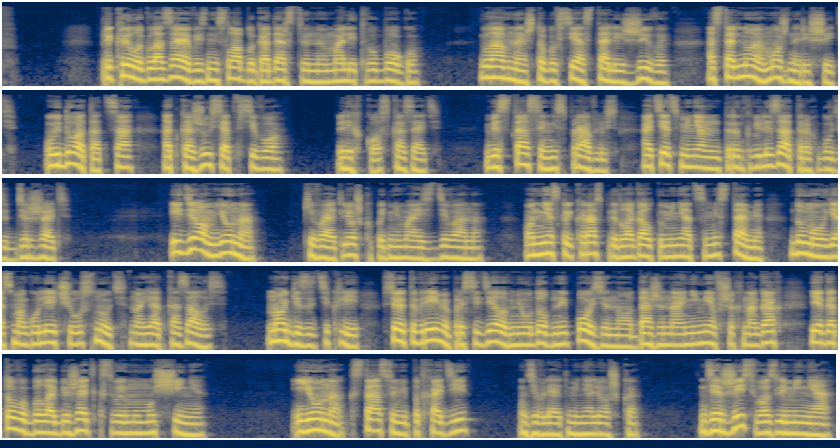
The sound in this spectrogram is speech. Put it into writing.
Прикрыла глаза и вознесла благодарственную молитву Богу. Главное, чтобы все остались живы. Остальное можно решить. Уйду от отца, Откажусь от всего. Легко сказать. Без Стаса не справлюсь. Отец меня на транквилизаторах будет держать. «Идем, Юна!» — кивает Лёшка, поднимаясь с дивана. Он несколько раз предлагал поменяться местами. Думал, я смогу лечь и уснуть, но я отказалась. Ноги затекли. Все это время просидела в неудобной позе, но даже на онемевших ногах я готова была бежать к своему мужчине. «Юна, к Стасу не подходи», удивляет меня Лёшка. «Держись возле меня»,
